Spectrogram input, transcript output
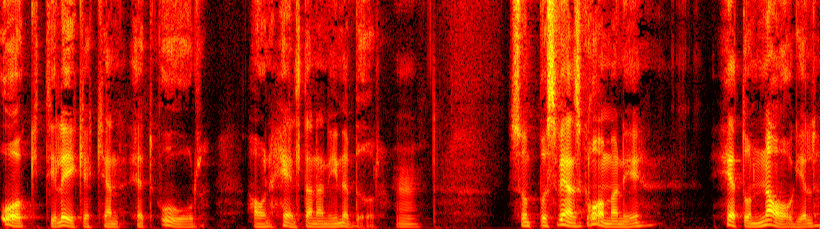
Och tillika kan ett ord ha en helt annan innebörd. Som på svensk romani heter nagel,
